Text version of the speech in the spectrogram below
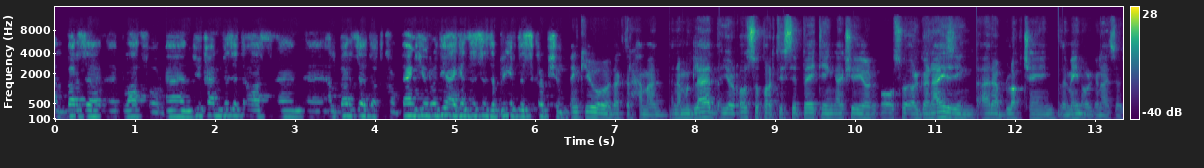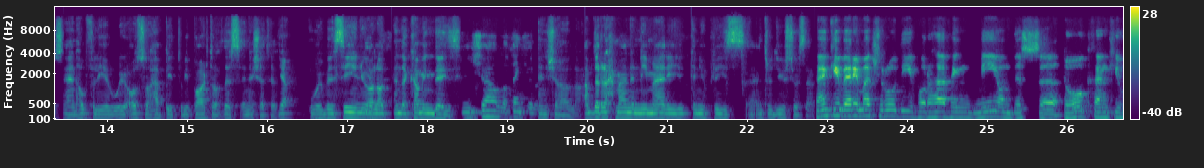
Albarza platform. And you can visit us at albarza.com. Thank you, Rudy. I guess this is a brief description. Thank you, Dr. Hamad. And I'm glad you're also participating. Actually, you're also organizing Arab blockchain, the main organizers. And hopefully, we're also happy to be part of this initiative. Yeah, we will be seeing you a lot in the coming days. Inshallah. Thank you. Inshallah. Abdul Rahman and Nimari, can you please uh, introduce yourself? Thank you very much, Rudy, for having me on this uh, talk. Thank you,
